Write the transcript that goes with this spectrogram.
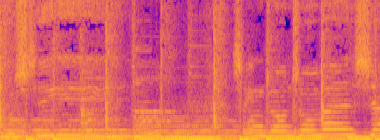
呼吸，充满想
